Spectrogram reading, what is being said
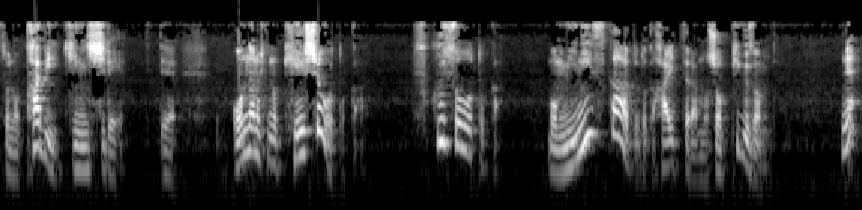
そのカビ禁止令って、女の人の化粧とか、服装とか、もうミニスカートとか入ったらもうしょっぴくぞみたいな。ね。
